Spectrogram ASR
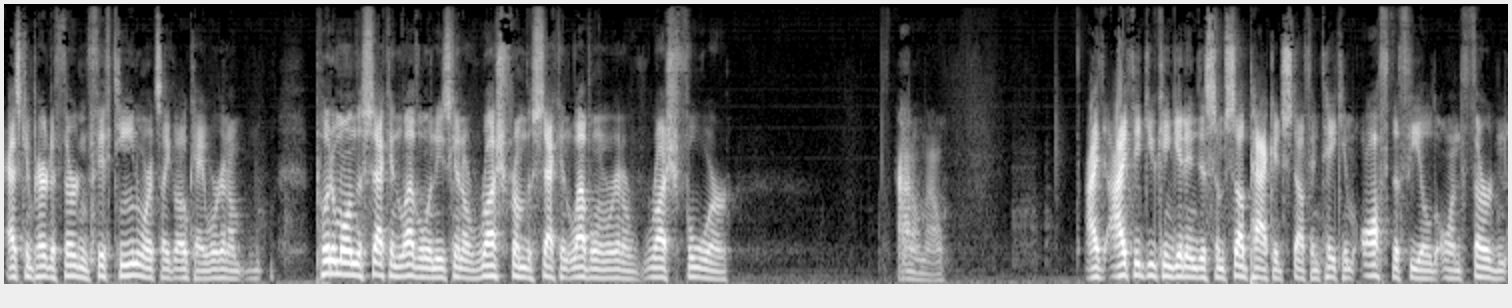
as compared to third and fifteen, where it's like okay, we're gonna put him on the second level, and he's gonna rush from the second level, and we're gonna rush for. I don't know. I I think you can get into some sub package stuff and take him off the field on third and,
